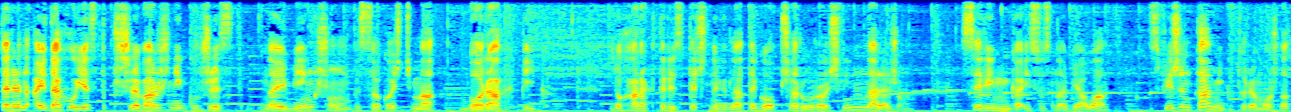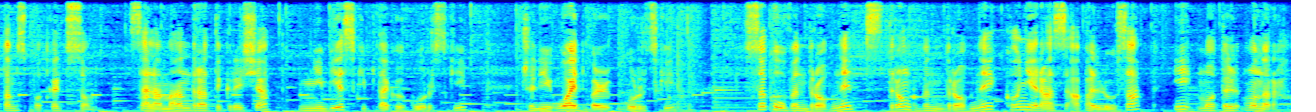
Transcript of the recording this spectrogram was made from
Teren Idaho jest przeważnie górzysty. Największą wysokość ma Borach Peak. Do charakterystycznych dla tego obszaru roślin należą syringa i sosna biała. Zwierzętami, które można tam spotkać są salamandra tygrysia, niebieski ptak górski, czyli whitebear górski, sokół wędrowny, pstrąg wędrowny, konie rasy Appaloosa i motyl monarcha.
